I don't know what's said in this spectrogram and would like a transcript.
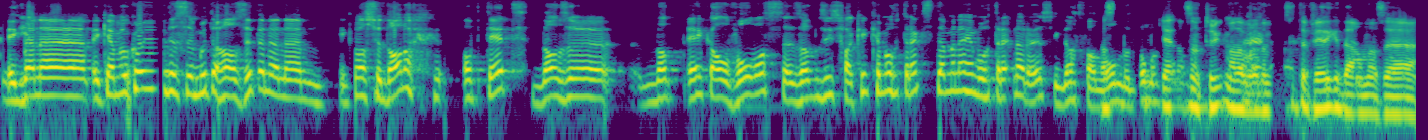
Ik, ben, eh, ik heb ook ooit eens moeten gaan zitten en ehm, ik was zodanig op tijd dat ze dat eigenlijk al vol was. En ze hadden zoiets van, kijk, je mocht direct stemmen en je mocht direct naar huis. Ik dacht van, hondendomme. Ja, dat is een truc, maar dat worden mensen te veel gedaan. Dat is, eh,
